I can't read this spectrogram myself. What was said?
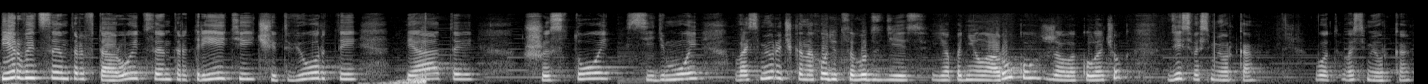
первый центр, второй центр, третий, четвертый, пятый, шестой, седьмой. Восьмерочка находится вот здесь. Я подняла руку, сжала кулачок. Здесь восьмерка. Вот восьмерка.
